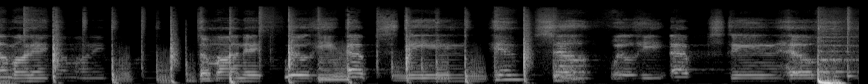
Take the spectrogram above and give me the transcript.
The money, the money, will he Epstein himself? Will he Epstein help?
